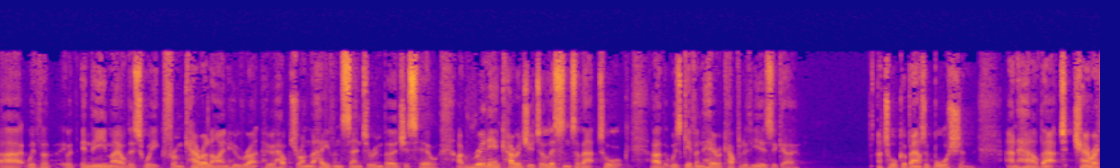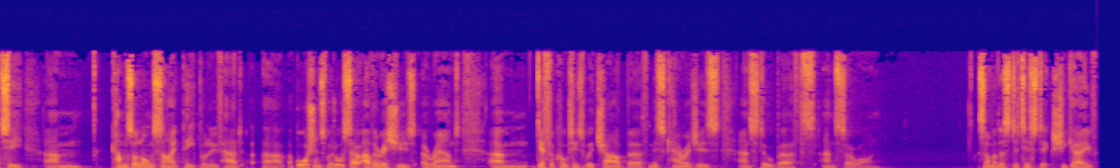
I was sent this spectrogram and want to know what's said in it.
uh, the, in the email this week from Caroline, who, run, who helps run the Haven Centre in Burgess Hill. I'd really encourage you to listen to that talk uh, that was given here a couple of years ago. A talk about abortion and how that charity um, comes alongside people who've had uh, abortions, but also other issues around um, difficulties with childbirth, miscarriages, and stillbirths, and so on. Some of the statistics she gave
